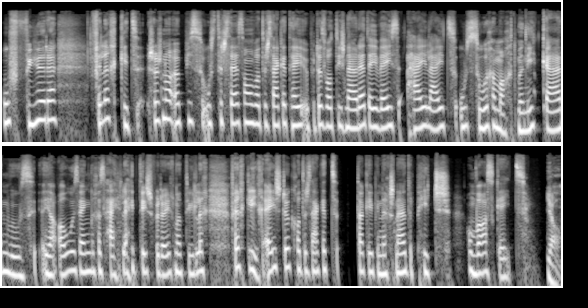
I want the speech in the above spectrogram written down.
aufführen. Vielleicht gibt es schon noch etwas aus der Saison, wo ihr sagt, hey, über das wollte ich schnell reden. Ich weiss, Highlights aussuchen macht man nicht gern, weil es ja alles eigentlich ein Highlight ist für euch natürlich. Vielleicht gleich ein Stück oder sagt, da gebe ich euch schnell den Pitch. Um was geht es? Ja,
